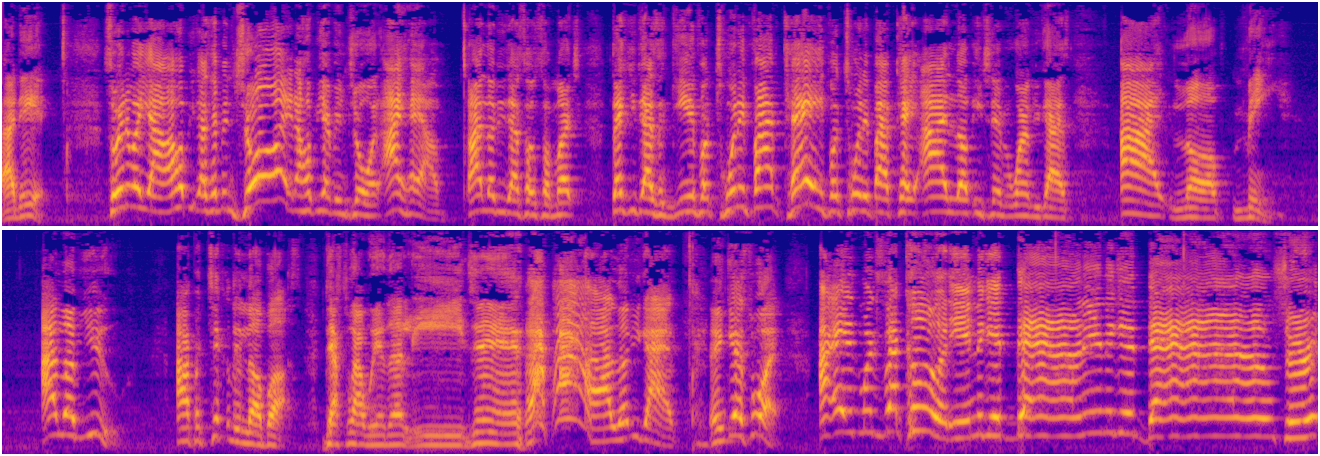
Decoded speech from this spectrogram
I did. So anyway, y'all, I hope you guys have enjoyed. I hope you have enjoyed. I have. I love you guys so, so much. Thank you guys again for 25K, for 25K. I love each and every one of you guys. I love me. I love you. I particularly love us. That's why we're the Legion. I love you guys. And guess what? I ate as much as I could in to get down, in to get down, shirt.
